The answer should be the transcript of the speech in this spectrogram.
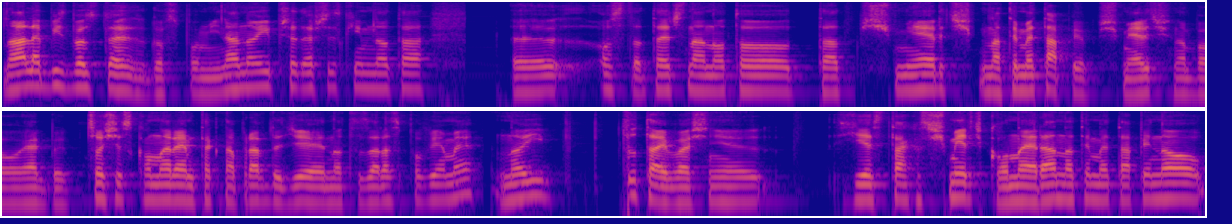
No ale Beast też go wspomina, no i przede wszystkim no ta y, ostateczna, no to ta śmierć, na tym etapie śmierć, no bo jakby co się z Connorem tak naprawdę dzieje, no to zaraz powiemy. No i tutaj właśnie jest ta śmierć Conera na tym etapie, no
